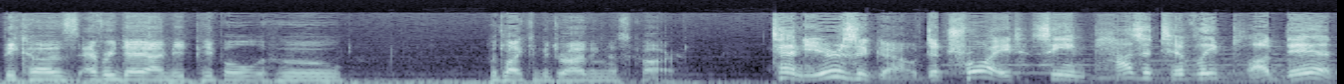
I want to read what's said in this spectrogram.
because every day I meet people who would like to be driving this car. Ten years ago, Detroit seemed positively plugged in.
